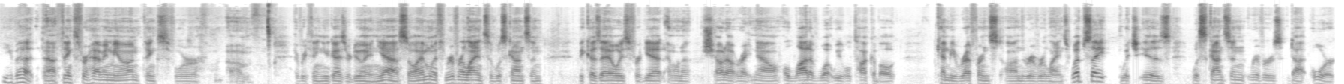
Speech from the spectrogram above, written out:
You bet. Uh, thanks for having me on. Thanks for um, everything you guys are doing. Yeah, so I'm with River Alliance of Wisconsin because I always forget. I want to shout out right now a lot of what we will talk about can be referenced on the River Alliance website, which is wisconsinrivers.org.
